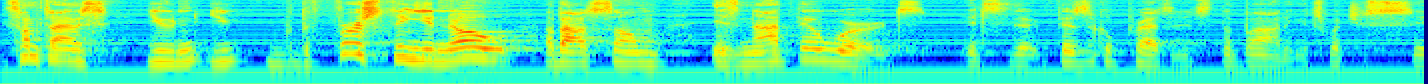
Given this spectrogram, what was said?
sometimes you, you, the first thing you know about some is not their words, it's the physical presence, it's the body, it's what you see.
